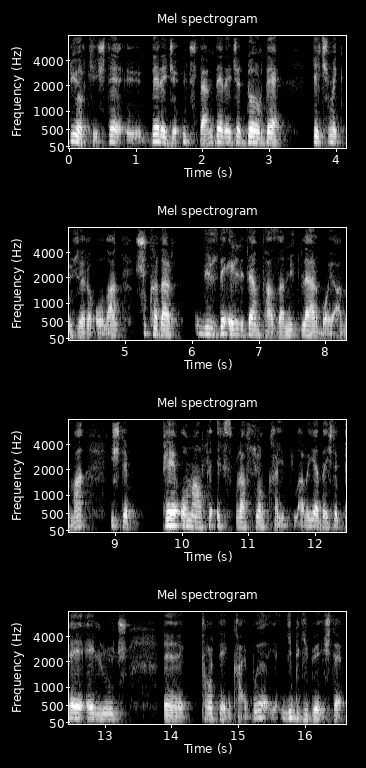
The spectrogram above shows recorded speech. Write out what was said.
Diyor ki işte e, derece 3'ten derece 4'e geçmek üzere olan şu kadar %50'den fazla nükleer boyanma işte P16 ekspresyon kayıpları ya da işte P53 e, protein kaybı gibi gibi işte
